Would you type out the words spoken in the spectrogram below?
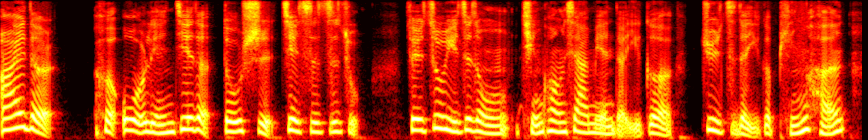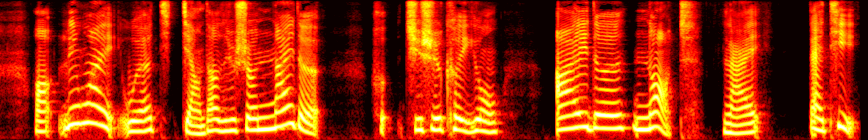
either 和 or 连接的都是介词子组。 所以注意这种情况下面的一个句子的一个平衡。好，另外我要讲到的就是说，neither 和其实可以用 either not 来代替。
